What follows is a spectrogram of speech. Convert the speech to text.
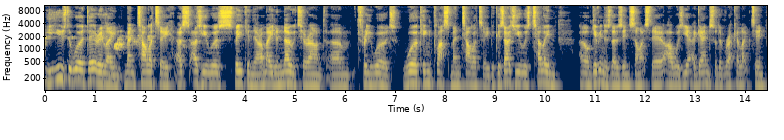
You used a word there, Elaine, mentality. As as you was speaking there, I made a note around um, three words: working class mentality. Because as you was telling or giving us those insights there, I was yet again sort of recollecting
